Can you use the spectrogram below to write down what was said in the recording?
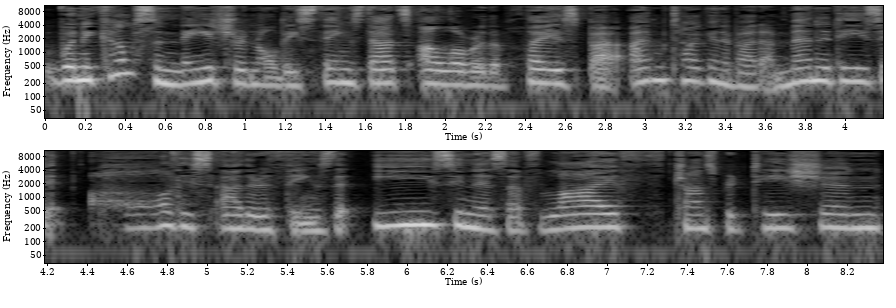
when it comes to nature and all these things, that's all over the place. But I'm talking about amenities and all these other things, the easiness of life, transportation,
